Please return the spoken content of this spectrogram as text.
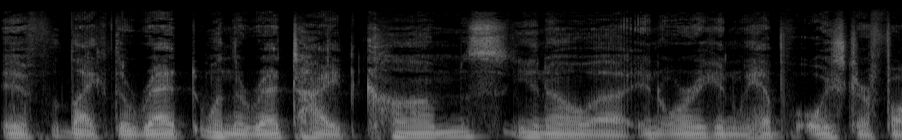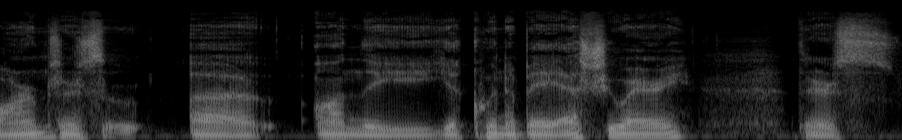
if like the red when the red tide comes, you know, uh, in Oregon we have oyster farms. There's uh, on the Yaquina Bay estuary. There's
